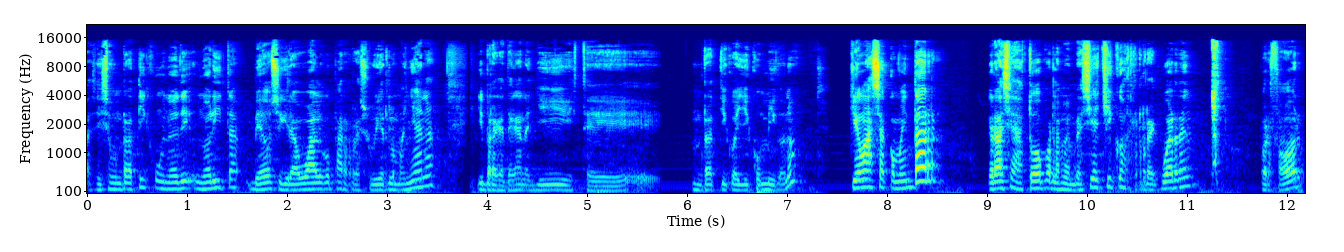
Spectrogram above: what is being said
así sea un ratico, una, horita, veo si grabo algo para resubirlo mañana y para que tengan allí este, un ratico allí conmigo, ¿no? ¿Qué vas a comentar? Gracias a todos por las membresías, chicos. Recuerden por favor,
